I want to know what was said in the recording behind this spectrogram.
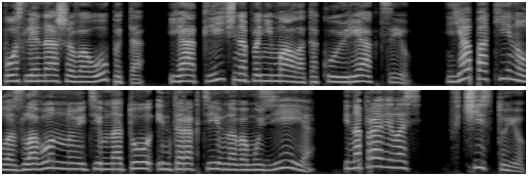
После нашего опыта я отлично понимала такую реакцию. Я покинула зловонную темноту интерактивного музея и направилась в чистую,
